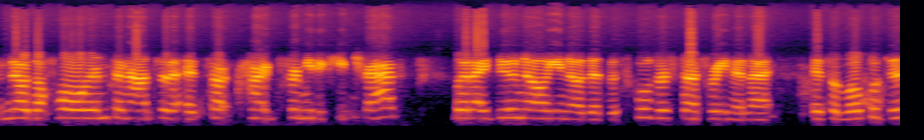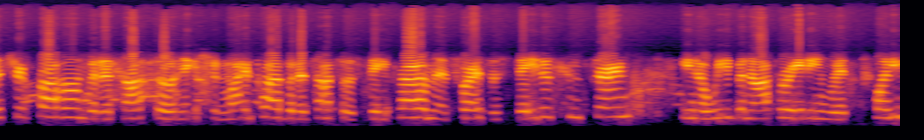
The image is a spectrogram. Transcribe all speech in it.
know the whole ins and outs of it. It's hard for me to keep track. But I do know, you know, that the schools are suffering and that it's a local district problem, but it's also a nationwide problem, but it's also a state problem. As far as the state is concerned, you know, we've been operating with 20%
